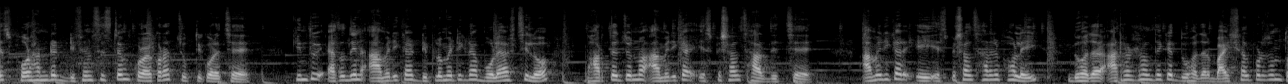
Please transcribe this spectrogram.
S four hundred defence system ক্রয় করার চুক্তি করেছে। কিন্তু এতদিন আমেরিকার ডিপ্লোম্যাটিকরা বলে আসছিল, ভারতের জন্য আমেরিকা স্পেশাল ছাড় দিচ্ছে। আমেরিকার এই স্পেশাল ছাড়ের ফলেই দু হাজার আঠারো সাল থেকে দু হাজার বাইশ সাল পর্যন্ত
